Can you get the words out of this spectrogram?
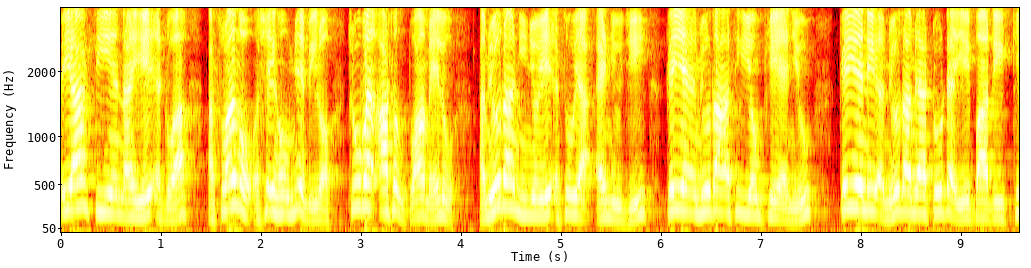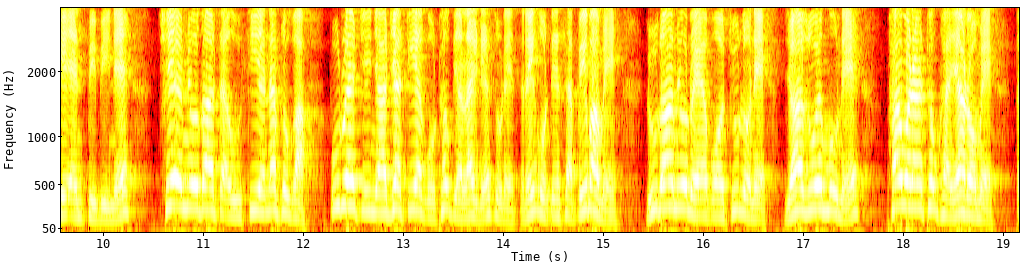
တရားစီရင်နိုင်ရေးအတွက်အစွမ်းကုန်အရှိန်ဟုန်မြင့်ပြီးတော့ကြိုးပမ်းအားထုတ်သွားမယ်လို့အမျိုးသားညီညွတ်ရေးအစိုးရ NUG ကရင်အမျိုးသားအစည်းအရုံး KNU ကရင်ပြည်အမျိုးသားများတိုးတက်ရေးပါတီ KNPP နဲ့ချင်းအမျိုးသားတပ်ဦး CNF တို့ကပူးတွဲကြေညာချက်တရက်ကိုထုတ်ပြန်လိုက်တယ်ဆိုတဲ့သတင်းကိုတင်ဆက်ပေးပါမယ်။လူသားမျိုးနွယ်အပေါ်ကျူးလွန်တဲ့ရာဇဝတ်မှုနဲ့ဖမ်းဝရမ်းထုတ်ခံရတော့မယ်တ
